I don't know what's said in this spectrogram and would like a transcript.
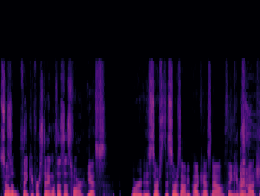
So- so. Thank you for staying with us this far. Yes. We're this is our this is our zombie podcast now. Thank you very much.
